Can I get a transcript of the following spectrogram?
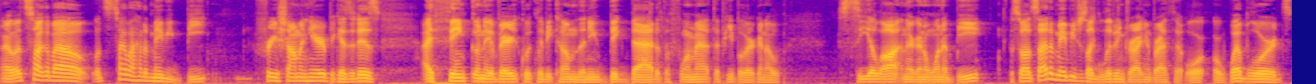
All right, let's talk about let's talk about how to maybe beat freeze shaman here because it is I think going to very quickly become the new big bad of the format that people are going to see a lot and they're going to want to beat. So outside of maybe just like living dragon breath or, or web lords,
